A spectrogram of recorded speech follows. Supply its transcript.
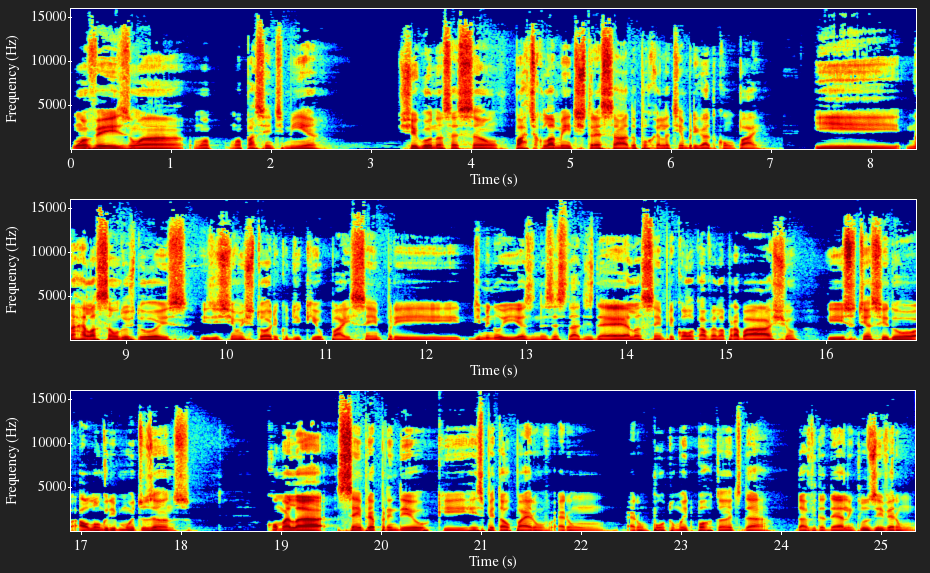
uma vez uma, uma, uma paciente minha chegou na sessão particularmente estressada porque ela tinha brigado com o pai. E na relação dos dois existia um histórico de que o pai sempre diminuía as necessidades dela, sempre colocava ela para baixo, e isso tinha sido ao longo de muitos anos. Como ela sempre aprendeu que respeitar o pai era um, era um, era um ponto muito importante da, da vida dela, inclusive era um,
